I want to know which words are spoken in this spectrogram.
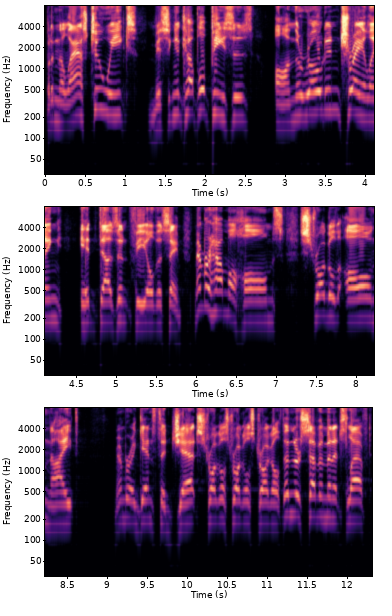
But in the last two weeks, missing a couple pieces, on the road and trailing, it doesn't feel the same. Remember how Mahomes struggled all night? Remember against the Jets, struggle, struggle, struggle. Then there's seven minutes left,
